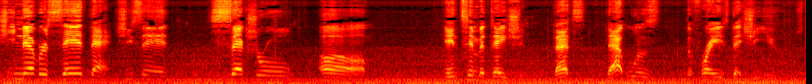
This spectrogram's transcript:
She never said that. She said sexual um, intimidation. That's that was the phrase that she used.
